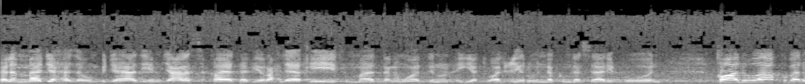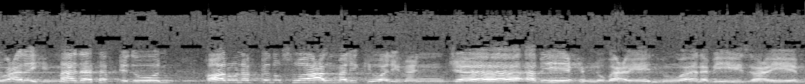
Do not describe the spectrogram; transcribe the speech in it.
فلما جهزهم بجهازهم جعل السقاية في رحل أخيه ثم أذن مؤذن أيتها العير إنكم لسارقون. قالوا وأقبلوا عليهم ماذا تفقدون؟ قالوا نفقد صواع الملك ولمن جاء به حمل بعير وأنا به زعيم.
